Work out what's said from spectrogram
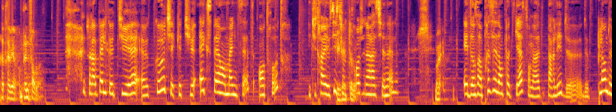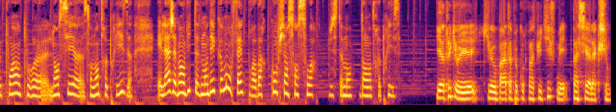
Très très bien, en pleine forme. Je rappelle que tu es euh, coach et que tu es expert en mindset, entre autres, et tu travailles aussi sur le transgénérationnel. Ouais. Et dans un précédent podcast, on a parlé de, de plein de points pour euh, lancer euh, son entreprise. Et là, j'avais envie de te demander comment on fait pour avoir confiance en soi, justement, dans l'entreprise. Il y a un truc qui va vous paraître un peu contre-intuitif, mais passer à l'action.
